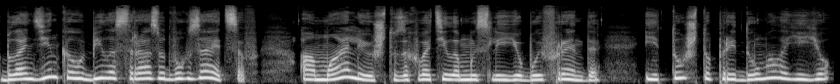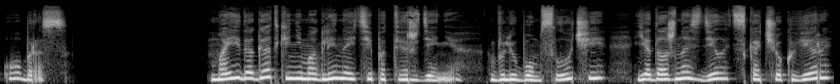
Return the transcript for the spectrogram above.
Блондинка убила сразу двух зайцев, Амалию, что захватила мысли ее бойфренда, и ту, что придумала ее образ. Мои догадки не могли найти подтверждения. В любом случае, я должна сделать скачок веры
